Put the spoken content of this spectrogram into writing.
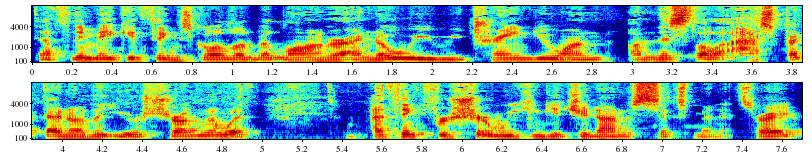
definitely making things go a little bit longer. I know we retrained you on on this little aspect. I know that you were struggling with. I think for sure we can get you down to six minutes, right?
